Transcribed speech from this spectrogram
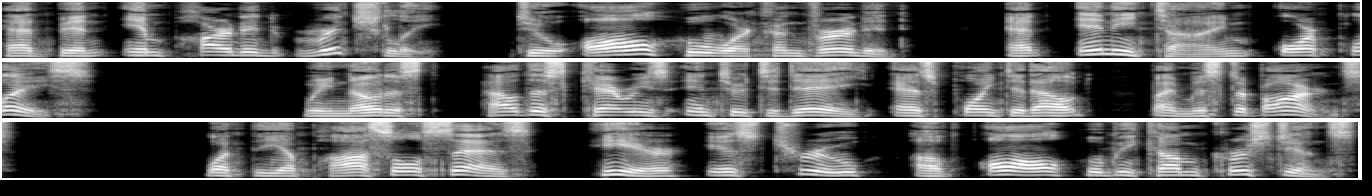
had been imparted richly to all who were converted at any time or place. We noticed how this carries into today, as pointed out by Mr. Barnes. What the Apostle says here is true of all who become Christians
